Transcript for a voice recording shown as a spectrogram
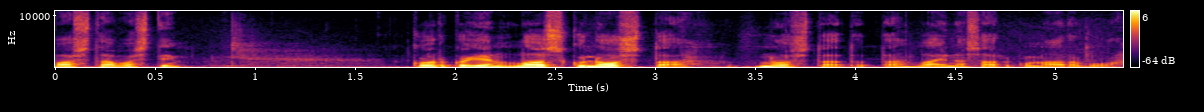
vastaavasti korkojen lasku nostaa, nostaa tota lainasarkun arvoa.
